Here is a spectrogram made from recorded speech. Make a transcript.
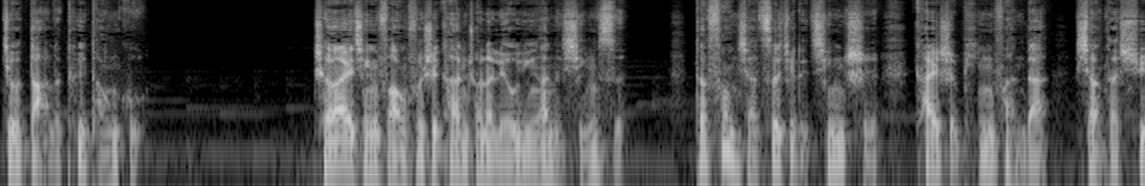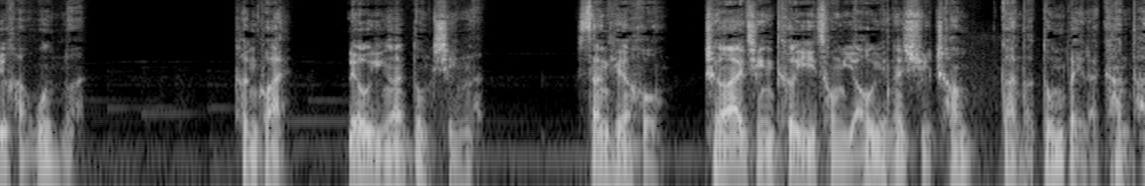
就打了退堂鼓。陈爱琴仿佛是看穿了刘云安的心思，她放下自己的矜持，开始频繁的向他嘘寒问暖。很快，刘云安动心了。三天后，陈爱琴特意从遥远的许昌赶到东北来看他。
